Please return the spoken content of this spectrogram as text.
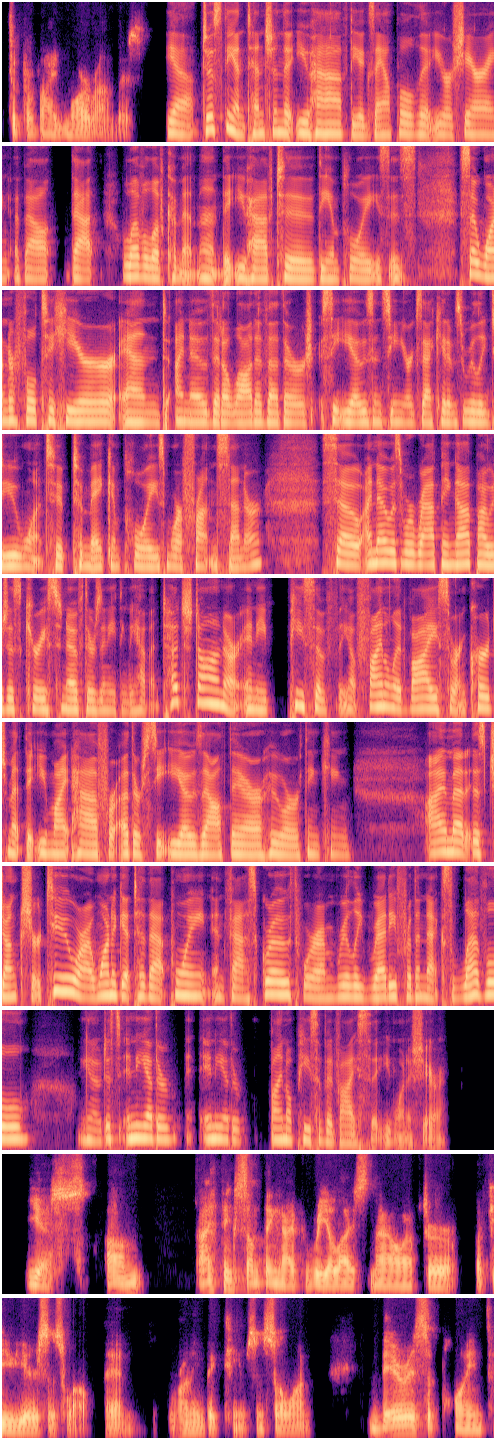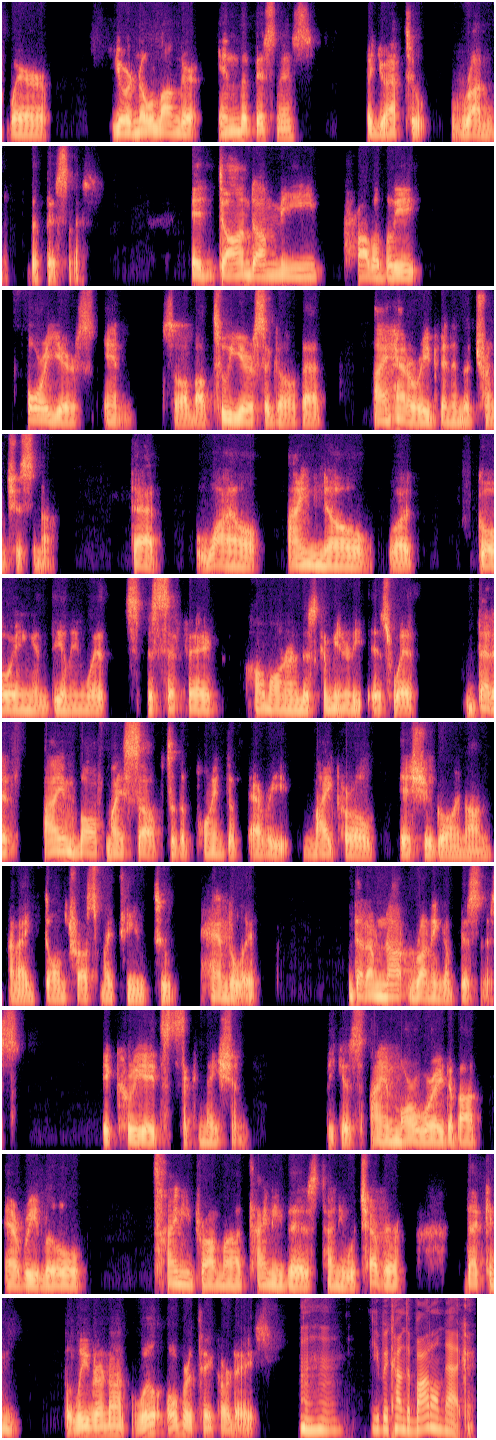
to provide more around this. Yeah, just the intention that you have, the example that you're sharing about that level of commitment that you have to the employees is so wonderful to hear. And I know that a lot of other CEOs and senior executives really do want to, to make employees more front and center. So I know as we're wrapping up, I was just curious to know if there's anything we haven't touched on or any piece of you know, final advice or encouragement that you might have for other CEOs out there who are thinking, I'm at this juncture too, or I want to get to that point in fast growth where I'm really ready for the next level. You know, just any other any other final piece of advice that you want to share? Yes. Um, I think something I've realized now after a few years as well and running big teams and so on, there is a point where you're no longer in the business, but you have to run the business. It dawned on me probably four years in, so about two years ago, that I had already been in the trenches enough that while I know what going and dealing with specific homeowner in this community is with, that if I involve myself to the point of every micro issue going on and I don't trust my team to handle it, that I'm not running a business. It creates stagnation because I am more worried about every little tiny drama, tiny this, tiny whichever that can, believe it or not, will overtake our days. Mm-hmm. You become the bottleneck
